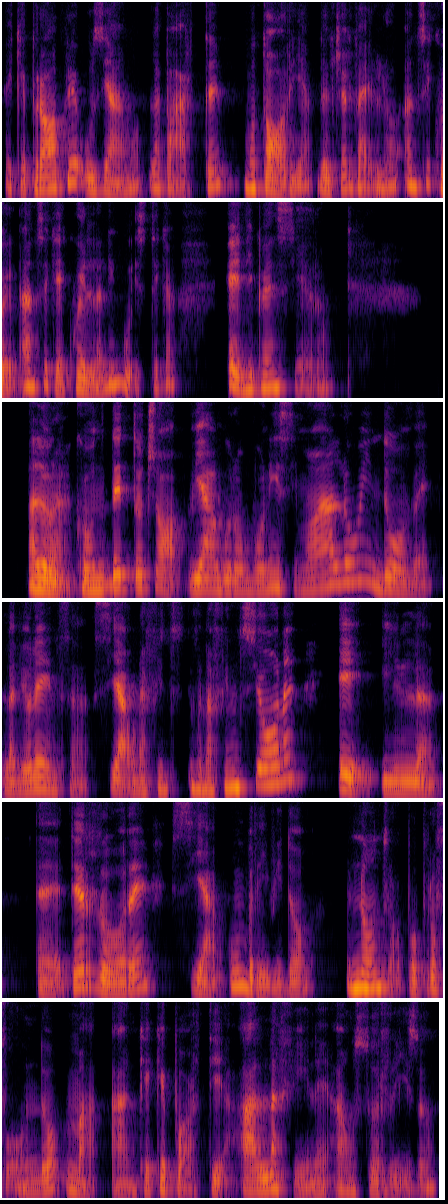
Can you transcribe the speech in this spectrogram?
è che proprio usiamo la parte motoria del cervello anziché, anziché quella linguistica e di pensiero. Allora, con detto ciò, vi auguro un buonissimo Halloween dove la violenza sia una, finz- una finzione e il eh, terrore sia un brivido non troppo profondo, ma anche che porti alla fine a un sorriso.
